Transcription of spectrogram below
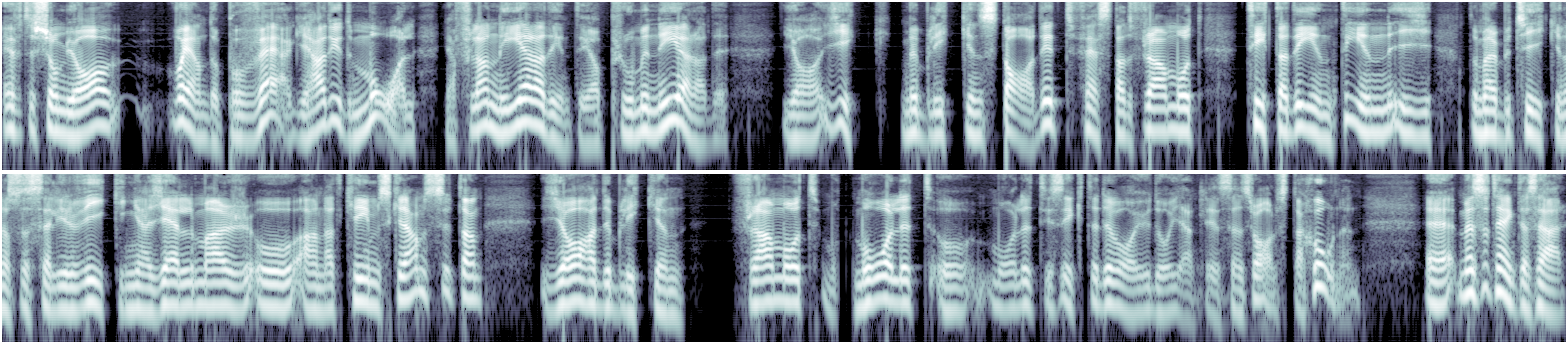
eftersom jag var ändå på väg. Jag hade ju ett mål. Jag flanerade inte, jag promenerade. Jag gick med blicken stadigt fästad framåt, tittade inte in i de här butikerna som säljer vikingahjälmar och annat krimskrams utan jag hade blicken framåt mot målet och målet i sikte det var ju då egentligen centralstationen. Eh, men så tänkte jag så här,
